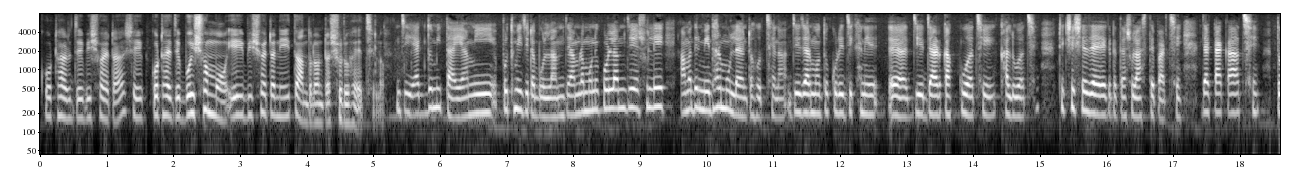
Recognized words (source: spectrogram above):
কোঠার যে বিষয়টা সেই কোঠায় যে বৈষম্য এই বিষয়টা নিয়েই তো আন্দোলনটা শুরু হয়েছিল। জি একদমই তাই। আমি প্রথমেই যেটা বললাম যে আমরা মনে করলাম যে আসলে আমাদের মেধার মূল্যায়নটা হচ্ছে না। যে যার মতো করে যেখানে যে যার কাকু আছে খালু আছে ঠিক সে সে জায়গাটাতে আসলে আসতে পারছে যার টাকা আছে। তো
